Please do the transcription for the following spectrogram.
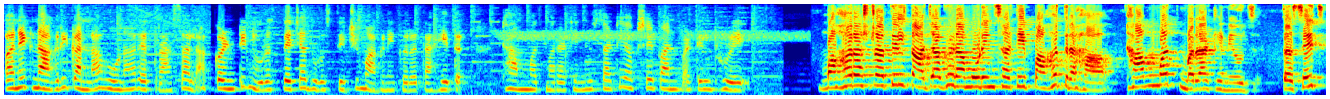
अनेक नागरिकांना होणाऱ्या त्रासाला कंटिन्यू रस्त्याच्या दुरुस्तीची मागणी करत आहेत. ठाम मत मराठी न्यूजसाठी अक्षय पान पाटील धुळे. महाराष्ट्रातील ताज्या घडामोडींसाठी पाहत रहा. ठाम मत मराठी न्यूज. तसेच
